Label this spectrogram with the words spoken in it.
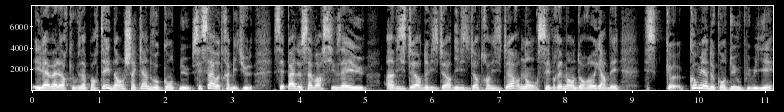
et la valeur que vous apportez dans chacun de vos contenus. C'est ça votre habitude. C'est pas de savoir si vous avez eu un visiteur, deux visiteurs, dix visiteurs, trois visiteurs. Non, c'est de regarder que, combien de contenus vous publiez,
